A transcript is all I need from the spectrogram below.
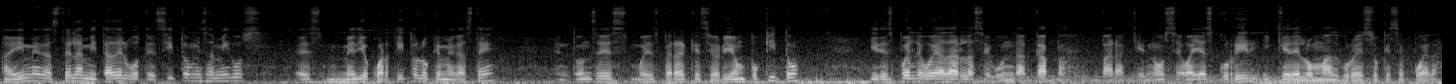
Ahí me gasté la mitad del botecito mis amigos. Es medio cuartito lo que me gasté. Entonces voy a esperar que se oríe un poquito y después le voy a dar la segunda capa para que no se vaya a escurrir y quede lo más grueso que se pueda.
